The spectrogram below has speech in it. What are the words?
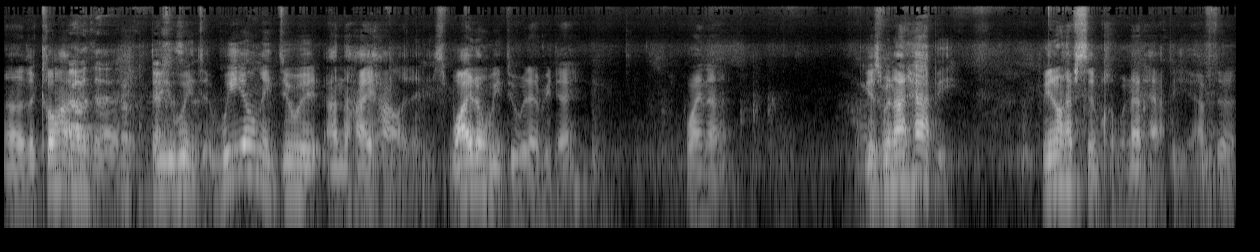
uh, the Oh, Kohanim. the. we, we, we only do it on the high holidays. Why don't we do it every day? Why not? Because we're not happy. We don't have simcha. We're not happy. You have to.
